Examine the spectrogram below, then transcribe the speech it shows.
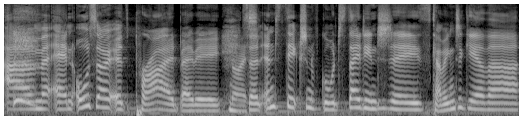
Um, and also it's pride, baby. Nice. So an intersection of gorgeous identities coming together.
